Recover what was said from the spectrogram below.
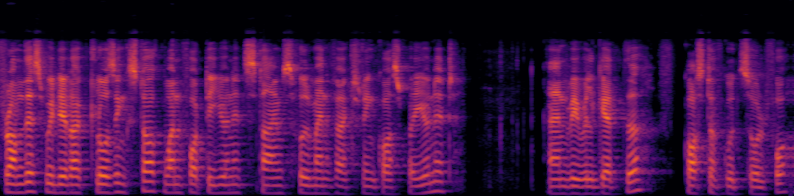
from this we deduct closing stock 140 units times full manufacturing cost per unit and we will get the cost of goods sold for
